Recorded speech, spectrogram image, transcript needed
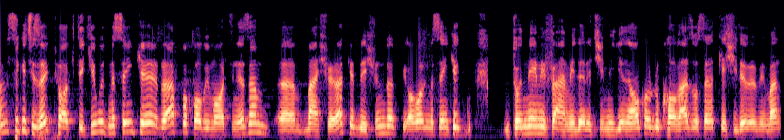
مثل که چیزای تاکتیکی بود مثل اینکه رفت با خوابی مارتینز هم مشورت که نشون داد که آقا مثل اینکه تو نمی‌فهمی داره چی میگه نه رو کاغذ واسه کشیده ببین من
